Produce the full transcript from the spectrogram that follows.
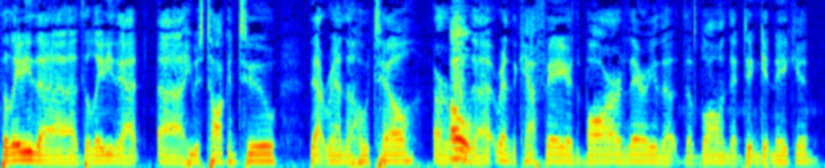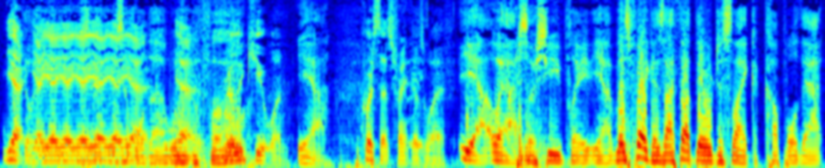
the lady the the lady that uh, he was talking to that ran the hotel or Oh. ran, the, ran the cafe or the bar there. The the blonde that didn't get naked. Yeah, yeah, yeah, yeah, yeah, yeah, yeah, yeah. yeah Dafoe. really cute one. Yeah. Of course, that's Franco's wife. Yeah, well, yeah, so she played. Yeah, but it's funny because I thought they were just like a couple that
